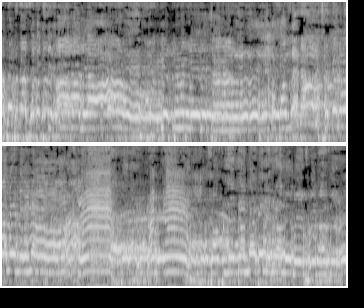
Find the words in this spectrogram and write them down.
ادب دا سبق سکھانا لیا۔ کہ تو جیل چاہے میدان چھڈن والے نہیں اپنی جانا دے نگرانے بیچنا دے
